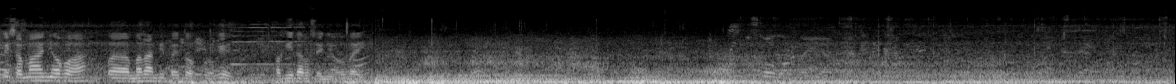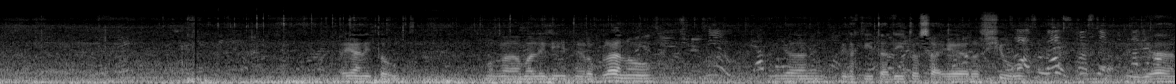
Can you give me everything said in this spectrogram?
Okay, samahan niyo ako ha. Pa, marami pa ito. Okay, pakita ko sa inyo. Bye. Ayan ito. Mga maliliit na aeroplano. Ayan, pinakita dito sa air show. Ayan.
